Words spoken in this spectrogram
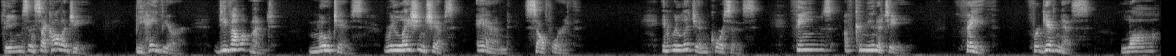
Themes in psychology, behavior, development, motives, relationships, and self-worth. In religion courses, themes of community, faith, forgiveness, law,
